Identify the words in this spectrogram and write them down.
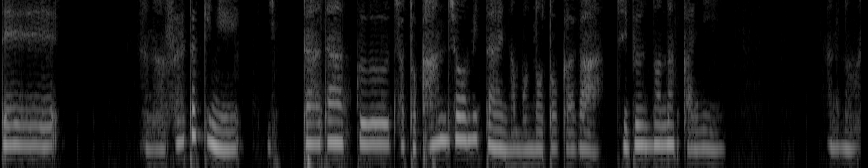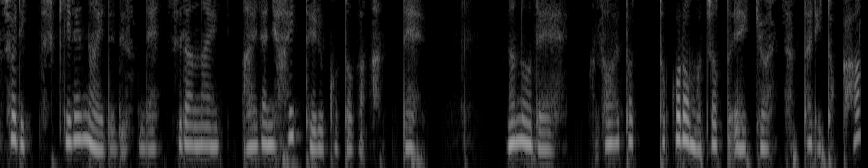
で、あの、そういう時にただくちょっと感情みたいなものとかが自分の中にあの処理しきれないでですね、知らない間に入っていることがあって、なので、そういうところもちょっと影響しちゃったりとか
